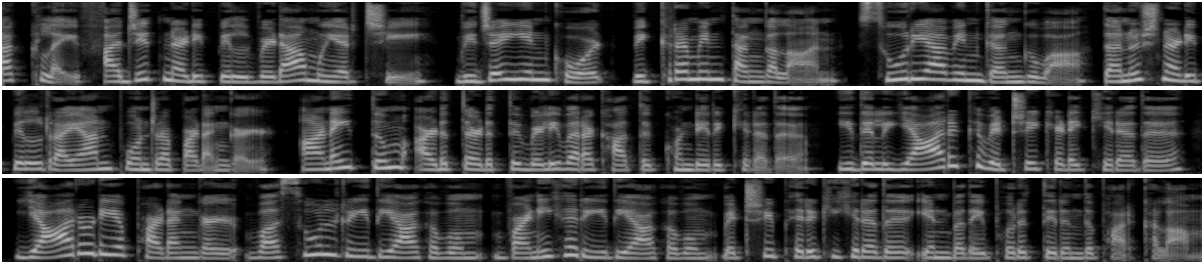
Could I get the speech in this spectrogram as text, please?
தக் லைஃப் அஜித் நடிப்பில் விடாமுயற்சி விஜயின் கோட் விக்ரமின் தங்கலான் சூர்யாவின் கங்குவா தனுஷ் நடிப்பில் ரயான் போன்ற படங்கள் அனைத்தும் அடுத்தடுத்து வெளிவர காத்துக் கொண்டிருக்கிறது. இதில் யாருக்கு வெற்றி கிடைக்கிறது? யாருடைய படங்கள் வசூல் ரீதியாகவும் வணிக ரீதியாகவும் வெற்றி பெருகுகிறது என்பதை பொறுத்திருந்து பார்க்கலாம்.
